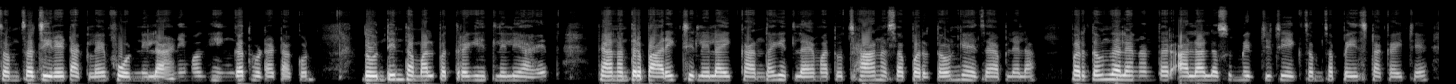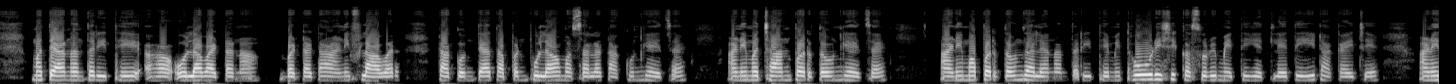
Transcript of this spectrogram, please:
चमचा जिरे टाकलंय फोडणीला आणि मग हिंग थोडा टाकून दोन तीन तमालपत्र घेतलेली आहेत. त्यानंतर बारीक चिरलेला एक कांदा घेतलाय. मग तो छान असा परतवून घ्यायचा आहे आपल्याला. परतवून झाल्यानंतर आला लसूण मिरचीची एक चमचा पेस्ट टाकायची आहे. मग त्यानंतर इथे ओला वाटाणा बटाटा आणि फ्लावर टाकून त्यात आपण पुलाव मसाला टाकून घ्यायचा आहे आणि मग छान परतवून घ्यायचा आहे आणि मग परतवून झाल्यानंतर इथे मी थोडीशी कसुरी मेथी घेतली आहे तीही टाकायची आहे आणि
